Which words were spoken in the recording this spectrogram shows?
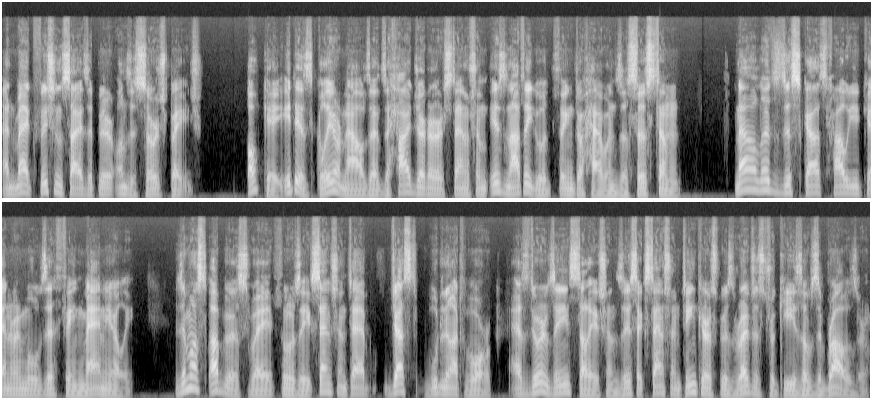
and make phishing sites appear on the search page. Okay, it is clear now that the hijacker extension is not a good thing to have in the system. Now let's discuss how you can remove the thing manually. The most obvious way through the extension tab just would not work, as during the installation this extension tinkers with registry keys of the browser.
